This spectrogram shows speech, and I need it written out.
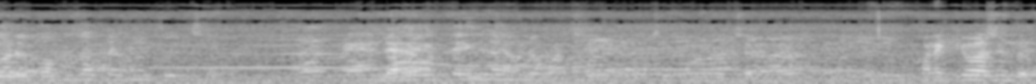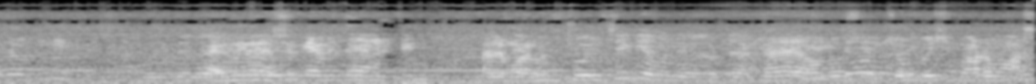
মানে তো ফ্যামিলি আসুক আমি তো চলছে কি? হ্যাঁ অবশ্যই চব্বিশ বারো মাস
